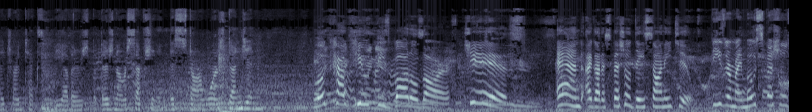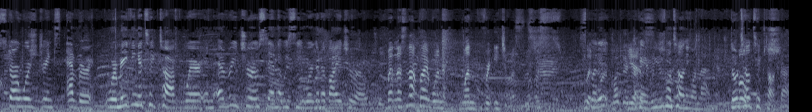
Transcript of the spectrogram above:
I tried texting the others, but there's no reception in this Star Wars dungeon. Look how cute these bottles are. Cheers! And I got a special Dasani too. These are my most special Star Wars drinks ever. We're making a TikTok where in every churro stand that we see, we're gonna buy a churro. But let's not buy one one for each of us. Let's just split, Split it? Yes. Okay, we just won't tell anyone that. Don't Oh. tell TikTok that.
